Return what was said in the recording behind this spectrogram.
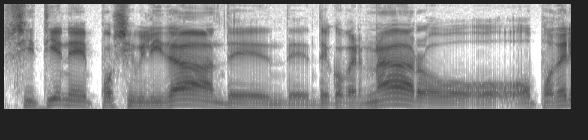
si tiene posibilidad de, gobernar o, poder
